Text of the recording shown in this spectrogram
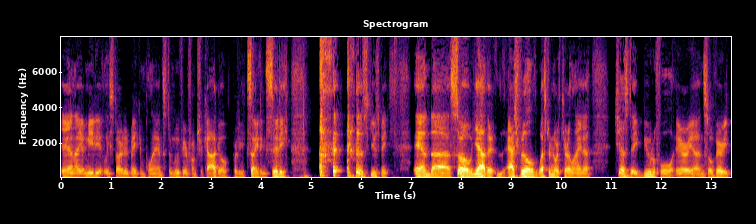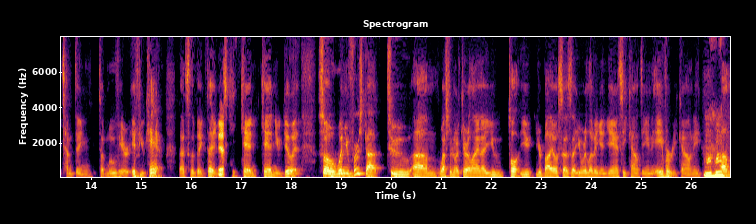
and I immediately started making plans to move here from Chicago. Pretty exciting city. Excuse me. And uh, so, yeah, Asheville, Western North Carolina, just a beautiful area, and so very tempting to move here if you can. That's the big thing. Yeah. Can can you do it? So when you first got to um, Western North Carolina, you told you, your bio says that you were living in Yancey County and Avery County. Mm-hmm. Um,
